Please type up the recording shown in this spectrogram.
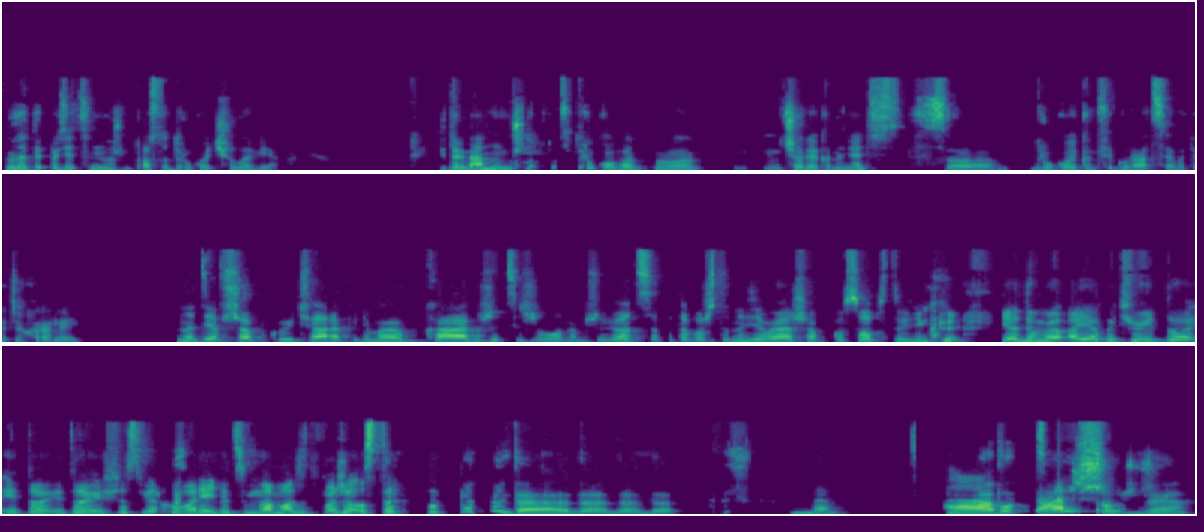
но на этой позиции нужен просто другой человек. И тогда да. нужно просто другого э, человека нанять с другой конфигурацией вот этих ролей надев шапку HR, понимаю, как же тяжело нам живется, потому что, надевая шапку собственника, я думаю, а я хочу и то, и то, и то, и еще сверху вареницем намазать, пожалуйста. Да, да, да, да. Да. А, а вот дальше а уже,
